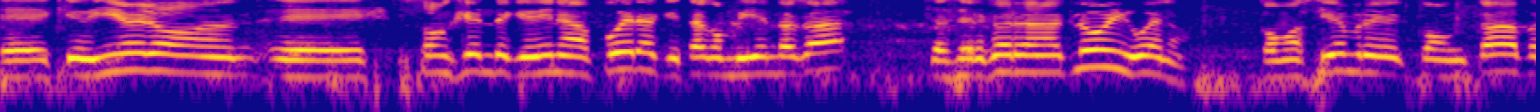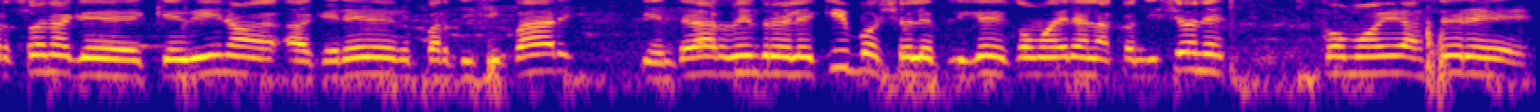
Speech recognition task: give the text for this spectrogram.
eh, que vinieron, eh, son gente que viene afuera, que está conviviendo acá, se acercaron al club y bueno, como siempre, con cada persona que, vino a, querer participar y entrar dentro del equipo, yo le expliqué cómo eran las condiciones, cómo iba a ser eh,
